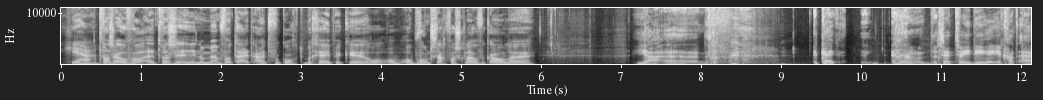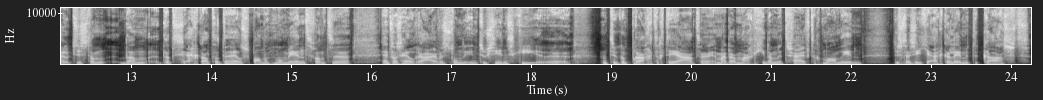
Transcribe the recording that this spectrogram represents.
ja. Het was overal, het was in een mum van tijd uitverkocht, begreep ik. Uh, op, op, woensdag was geloof ik al. Uh... Ja, kijk, er zijn twee dingen. Je gaat uit, dus dan, dan, dat is eigenlijk altijd een heel spannend moment. Want, uh, en het was heel raar. We stonden in Tuschinski, uh, natuurlijk een prachtig theater. Maar daar mag je dan met 50 man in. Dus daar zit je eigenlijk alleen met de cast.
